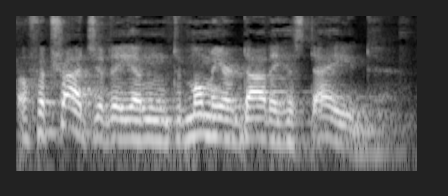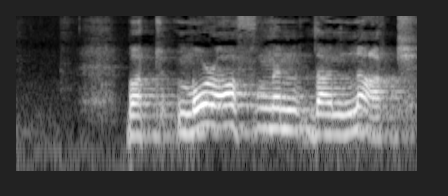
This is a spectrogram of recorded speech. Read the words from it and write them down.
of a tragedy and mummy or daddy has died. But more often than, than not,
